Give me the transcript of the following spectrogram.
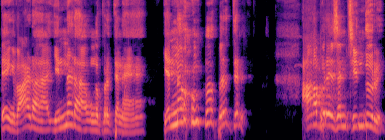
ஏய் வாடா என்னடா உங்க பிரச்சனை? என்ன உங்க பிரச்சனை? ஆபரேஷன் சிந்தூர்.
